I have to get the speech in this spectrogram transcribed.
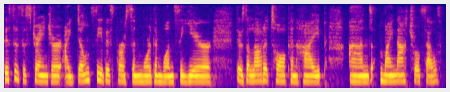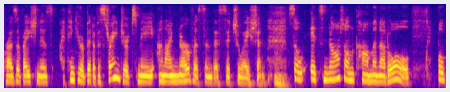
this is a stranger. I don't see this person more than once a year. There's a lot of talk and hype. And my natural self preservation is I think you're a bit of a stranger to me and I'm nervous in this situation. Mm. So it's not uncommon at all. But,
